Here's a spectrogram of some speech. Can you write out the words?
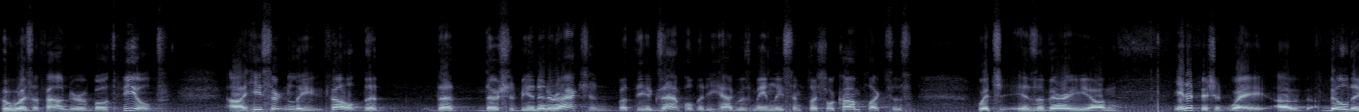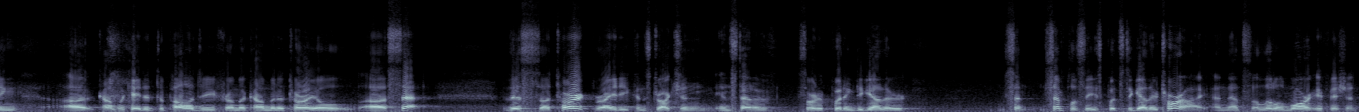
who was a founder of both fields. Uh, he certainly felt that that there should be an interaction, but the example that he had was mainly simplicial complexes, which is a very um, inefficient way of building a complicated topology from a combinatorial uh, set. This uh, toric variety construction, instead of sort of putting together sim- simplices, puts together tori, and that's a little more efficient.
